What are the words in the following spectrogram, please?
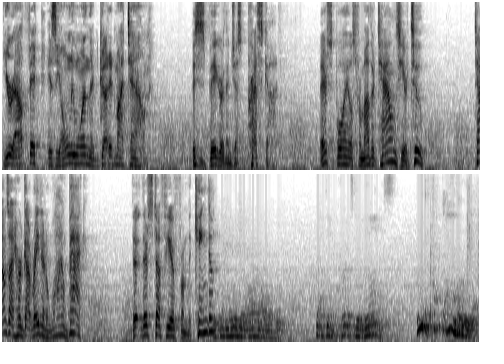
Your outfit is the only one that gutted my town. This is bigger than just Prescott. There's spoils from other towns here, too. Towns I heard got raided a while back. There, there's stuff here from the kingdom. Goddamn hurts to be honest. Who the fuck are you?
